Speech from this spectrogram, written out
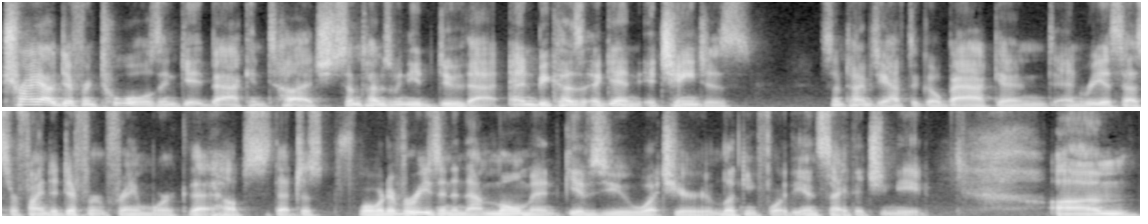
try out different tools and get back in touch. Sometimes we need to do that. And because again it changes sometimes you have to go back and and reassess or find a different framework that helps that just for whatever reason in that moment gives you what you're looking for the insight that you need um,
